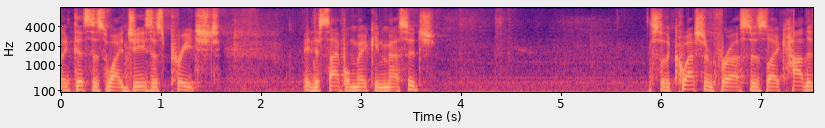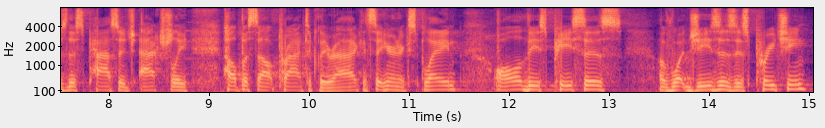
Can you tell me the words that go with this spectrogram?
Like, this is why Jesus preached a disciple making message. So the question for us is like, how does this passage actually help us out practically, right? I can sit here and explain all of these pieces of what Jesus is preaching.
